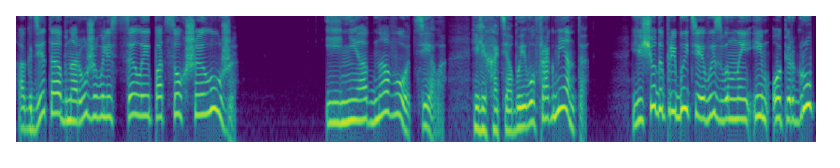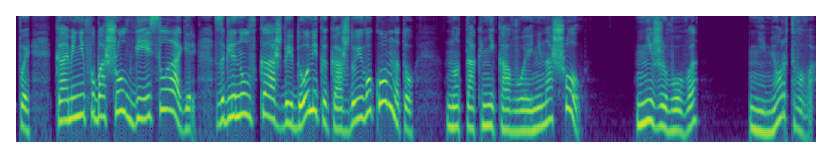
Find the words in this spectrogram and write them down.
а где-то обнаруживались целые подсохшие лужи. И ни одного тела, или хотя бы его фрагмента — еще до прибытия вызванной им опергруппы Каменев обошел весь лагерь, заглянул в каждый домик и каждую его комнату, но так никого и не нашел. Ни живого, ни мертвого.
